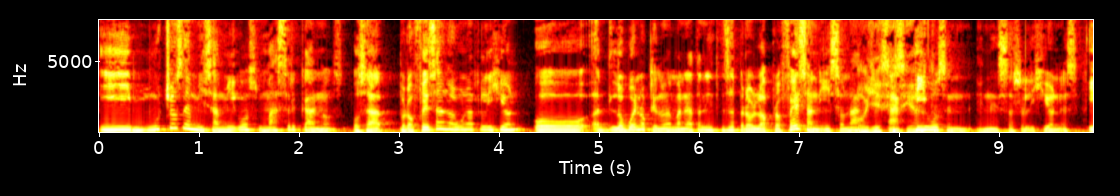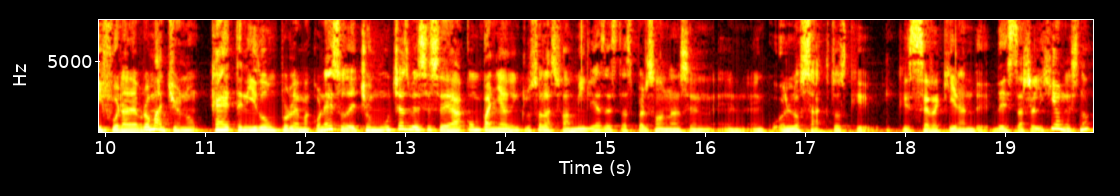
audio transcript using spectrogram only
Y muchos de mis amigos más cercanos, o sea, profesan alguna religión o lo bueno que no de manera tan intensa, pero lo profesan y son Oye, sí activos en, en esas religiones. Y fuera de broma, yo nunca he tenido un problema con eso. De hecho, muchas veces se ha acompañado incluso a las familias de estas personas en los actos que, que se requieran de, de estas religiones, ¿no?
